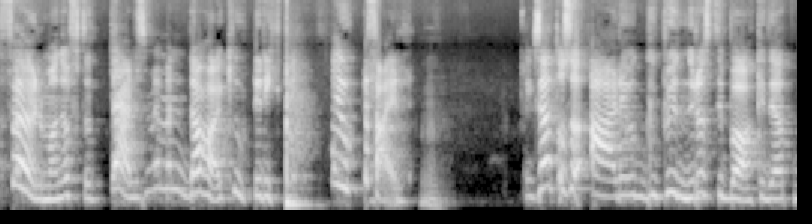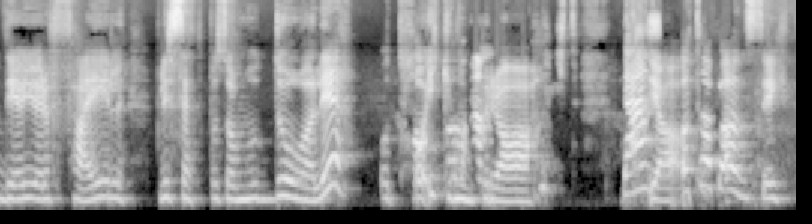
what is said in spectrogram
føler man jo ofte at det er liksom, ja, men da har jeg ikke gjort det riktig. Jeg har gjort det feil. Mm. Ikke sant? Og så er det jo, bunner oss tilbake i det at det å gjøre feil blir sett på som noe dårlig og, og ikke noe bra. Er, Ja, Å ta på ansikt.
